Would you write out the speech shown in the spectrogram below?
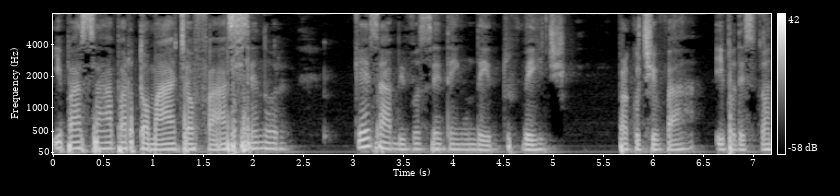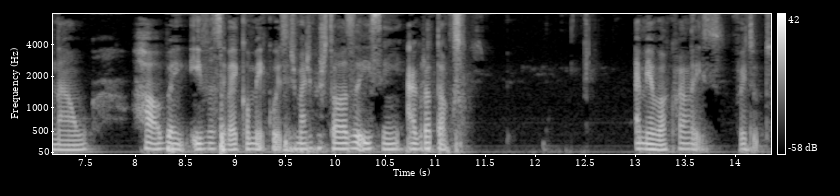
e passar para o tomate, alface e cenoura. Quem sabe você tem um dedo verde para cultivar e poder se tornar um Robin e você vai comer coisas mais gostosas e sem agrotóxicos. A minha avó fala isso. Foi tudo.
